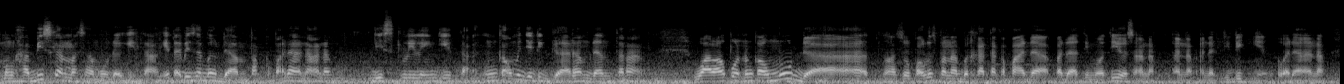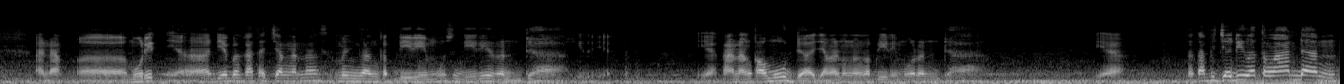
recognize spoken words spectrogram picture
menghabiskan masa muda kita, kita bisa berdampak kepada anak-anak di sekeliling kita. Engkau menjadi garam dan terang. Walaupun engkau muda, Rasul Paulus pernah berkata kepada pada Timotius anak-anak didiknya, kepada anak anak e, muridnya, dia berkata janganlah menganggap dirimu sendiri rendah gitu ya. Ya, karena engkau muda, jangan menganggap dirimu rendah. Ya. Tetapi jadilah teladan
